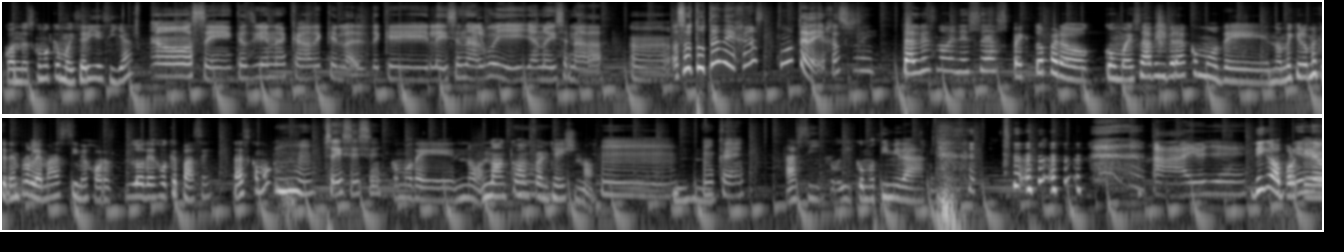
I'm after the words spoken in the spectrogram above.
Cuando es como que muy seriecilla. Oh, sí, que es bien acá de que, la- de que le dicen algo y ella no dice nada. Ah, o sea, ¿tú te dejas? ¿Tú no te dejas? Sí. Tal vez no en ese aspecto, pero como esa vibra como de no me quiero meter en problemas y mejor lo dejo que pase. ¿Sabes cómo? Sí, sí, sí. Como de no non-confrontational. Ujú. Ok. Así, y como tímida. Ay, oye. Digo, porque en,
